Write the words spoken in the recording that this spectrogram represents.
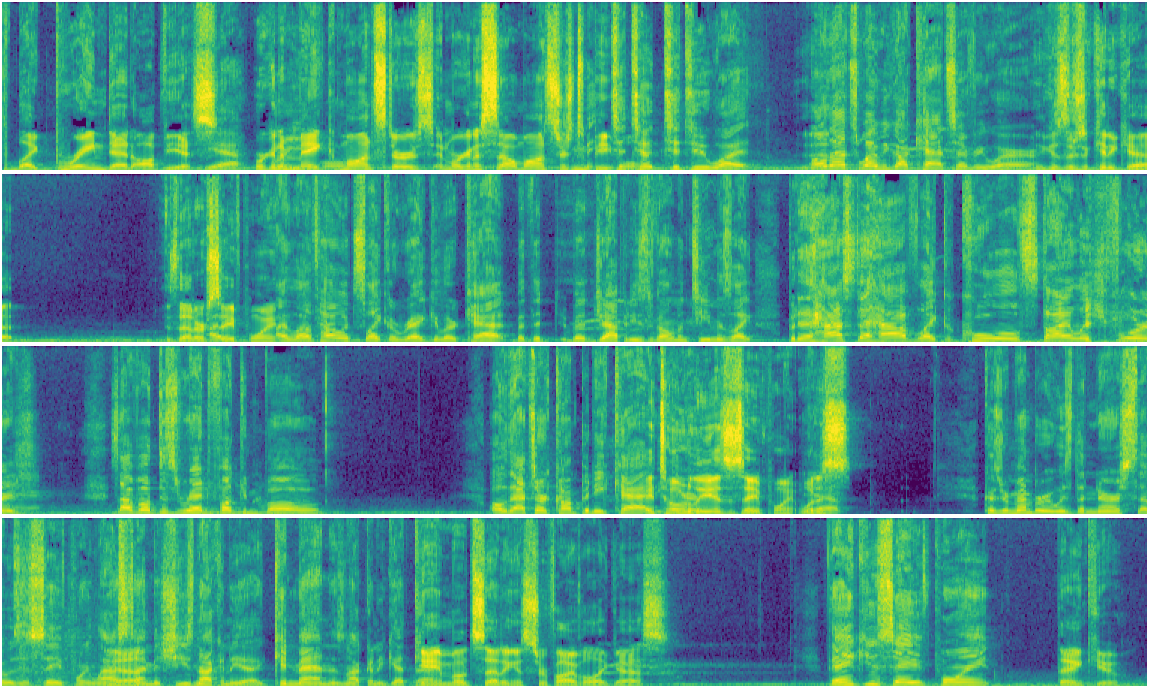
like brain dead obvious. Yeah, We're gonna we're make evil. monsters and we're gonna sell monsters to to, people. to, to do what? Oh, uh, that's why we got cats everywhere. because there's a kitty cat. Is that our save point? I love how it's like a regular cat, but the but Japanese development team is like, but it has to have like a cool, stylish flourish. there. So how about this red fucking bow? Oh, that's our company cat. it totally is a save point. What is? Because remember, it was the nurse that was a save point last Yeah. time, but she's not gonna. Uh, Kidman is not gonna get that. game mode setting is survival, I guess. Thank you, save point. Thank you.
